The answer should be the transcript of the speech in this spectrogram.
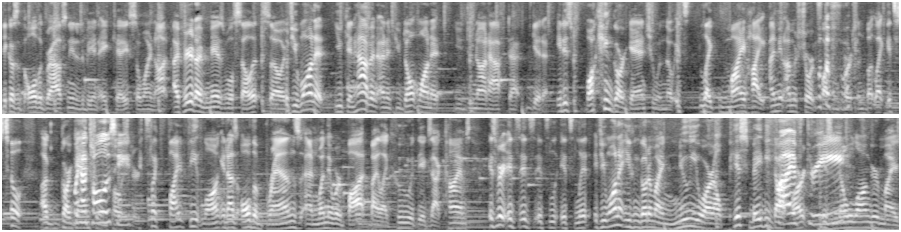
because all the graphs needed to be in 8K, so why not? I figured I may as well sell it, so if you want it, you can have it, and if you don't want it, you do not have to get it. It is fucking gargantuan though. It's like my height. I mean, I'm a short What fucking fuck? person, but like it's still a gargantuan Wait, how tall is he? poster. It's like five feet long. It has all the brands and when they were bought by like who at the exact times. It's very, it's it's it's it's lit. If you want it, you can go to my new URL. Pissbaby.art 5'3"? is no longer my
